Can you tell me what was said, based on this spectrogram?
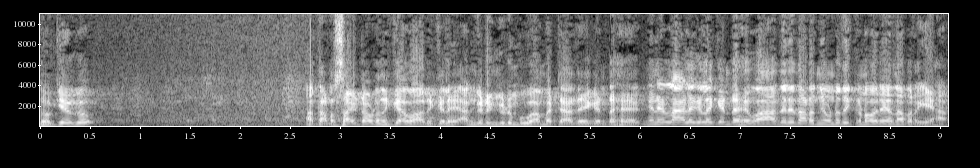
നോക്കി നോക്കൂ. ആ തടസ്സമായിട്ട് അവിടെ നിൽക്കുക വാതിക്കൽ അങ്ങടും ഇങ്ങടും പോകാൻ പറ്റാതെ ഉണ്ട് ഇങ്ങനെയുള്ള ആളുകളൊക്കെ ഉണ്ട്. വാതിൽ തടഞ്ഞുകൊണ്ട് നിൽക്കണവരെന്നാ പറയാ.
